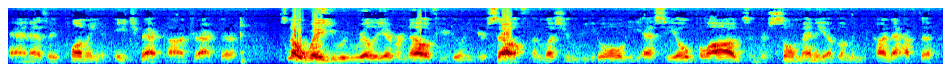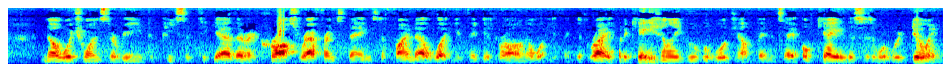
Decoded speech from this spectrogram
And as a plumbing and HVAC contractor, there's no way you would really ever know if you're doing it yourself unless you read all the SEO blogs, and there's so many of them, and you kind of have to know which ones to read to piece it together and cross reference things to find out what you think is wrong and what you think is right. But occasionally Google will jump in and say, okay, this is what we're doing.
